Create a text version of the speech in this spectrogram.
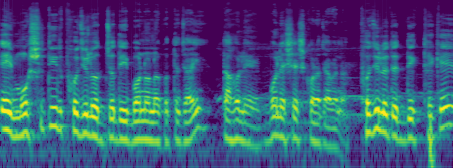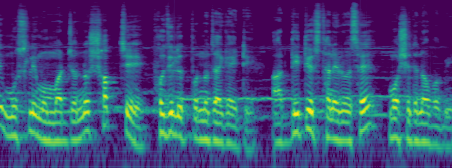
এই মসজিদটির ফজিলত যদি বর্ণনা করতে যাই, তাহলে বলে শেষ করা যাবে না। ফজিলতের দিক থেকে মুসলিম উম্মার জন্য সবচেয়ে ফজিলতপূর্ণ জায়গা এটি। আর দ্বিতীয় স্থানে রয়েছে মসজিদে নববী।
